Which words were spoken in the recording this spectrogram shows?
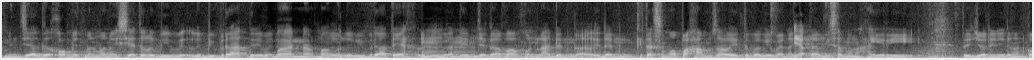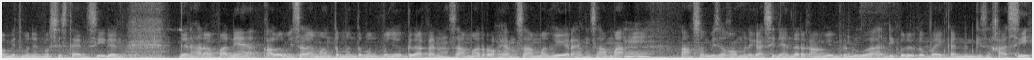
menjaga komitmen manusia itu lebih lebih berat daripada Benar banget. lebih berat ya lebih berat dari menjaga apa pun lah dan dan kita semua paham soal itu bagaimana Ya. kita bisa mengakhiri tujuan ini dengan komitmen dan konsistensi dan dan harapannya kalau misalnya emang teman-teman punya gerakan yang sama, roh yang sama, gairah yang sama, langsung bisa komunikasi di antara kami berdua di kurir kebaikan dan kisah kasih.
